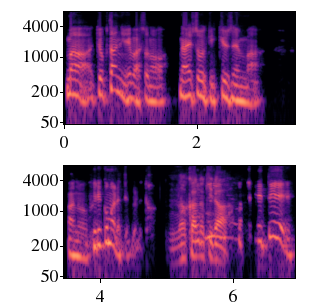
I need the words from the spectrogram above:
まあ、極端に言えば、その内装費9000万、あの、振り込まれてくると。中抜きだ。つけて、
